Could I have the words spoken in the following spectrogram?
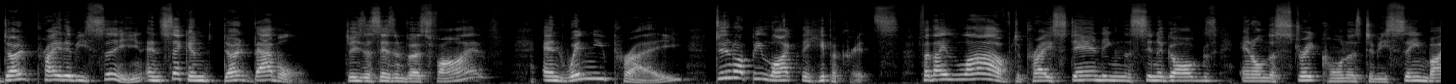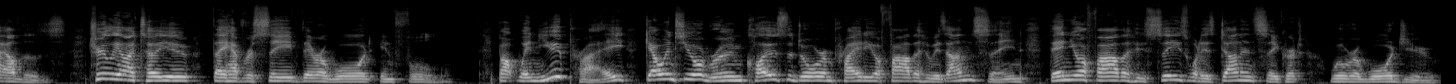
Don't pray to be seen, and second, don't babble. Jesus says in verse 5, And when you pray, Do not be like the hypocrites, for they love to pray standing in the synagogues and on the street corners to be seen by others. Truly I tell you, they have received their reward in full. But when you pray, go into your room, close the door, and pray to your Father who is unseen. Then your Father who sees what is done in secret will reward you.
